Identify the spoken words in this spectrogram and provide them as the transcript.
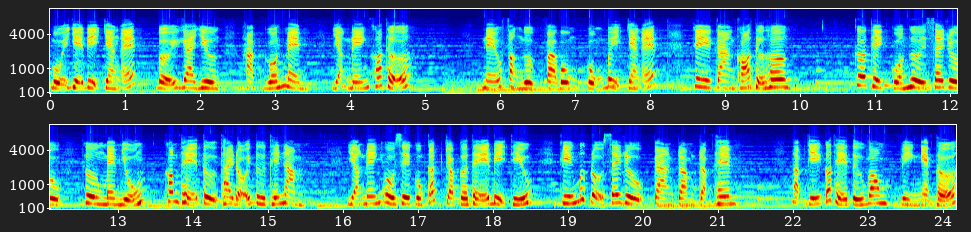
mũi dễ bị chèn ép bởi ga giường hoặc gối mềm dẫn đến khó thở. Nếu phần ngực và bụng cũng bị chèn ép thì càng khó thở hơn. Cơ thịt của người say rượu thường mềm nhũn, không thể tự thay đổi tư thế nằm dẫn đến oxy cung cấp cho cơ thể bị thiếu, khiến mức độ say rượu càng trầm trọng thêm. Thậm chí có thể tử vong vì nghẹt thở.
